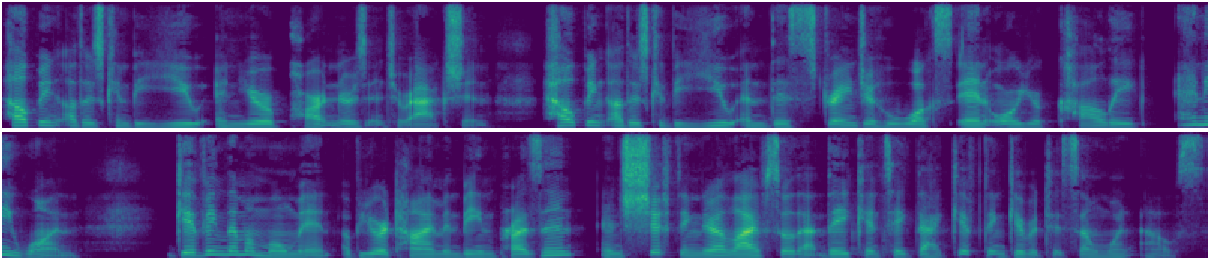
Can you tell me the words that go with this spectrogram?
Helping others can be you and your partner's interaction. Helping others could be you and this stranger who walks in or your colleague, anyone. Giving them a moment of your time and being present and shifting their life so that they can take that gift and give it to someone else.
